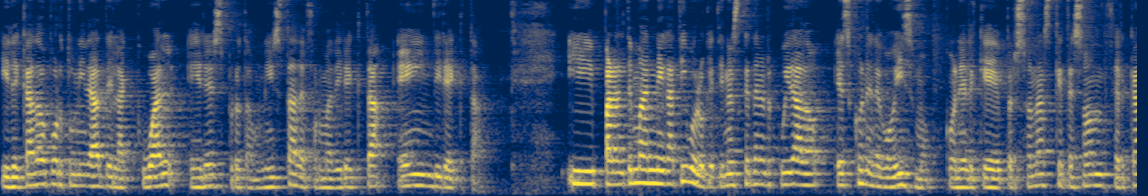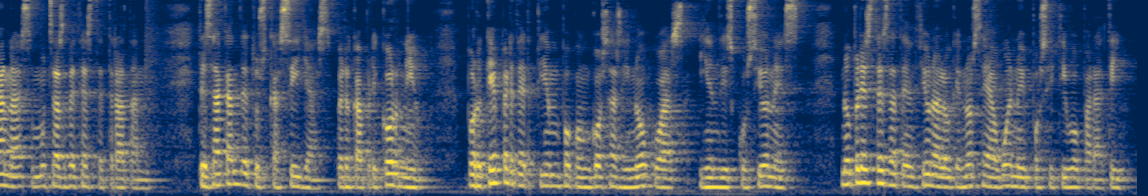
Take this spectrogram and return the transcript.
y de cada oportunidad de la cual eres protagonista de forma directa e indirecta. Y para el tema negativo lo que tienes que tener cuidado es con el egoísmo, con el que personas que te son cercanas muchas veces te tratan. Te sacan de tus casillas, pero Capricornio, ¿por qué perder tiempo con cosas inocuas y en discusiones? No prestes atención a lo que no sea bueno y positivo para ti.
